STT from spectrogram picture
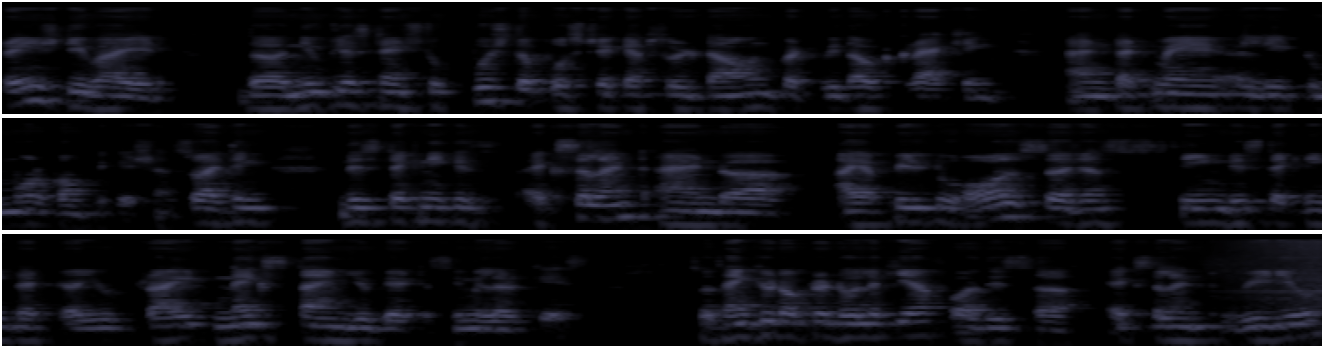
trench divide the nucleus tends to push the posterior capsule down but without cracking and that may lead to more complications. So i think this technique is excellent and uh, i appeal to all surgeons seeing this technique that uh, you try it next time you get a similar case thank you, Dr. Dholakia, for this uh, excellent video.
